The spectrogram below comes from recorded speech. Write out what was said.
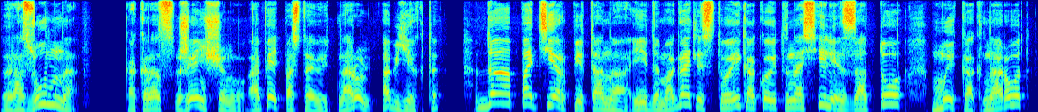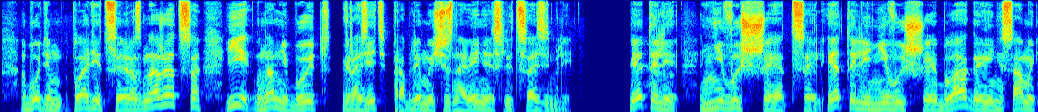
разумно как раз женщину опять поставить на роль объекта, да, потерпит она и домогательство, и какое-то насилие, зато мы, как народ, будем плодиться и размножаться, и нам не будет грозить проблема исчезновения с лица земли. Это ли не высшая цель, это ли не высшее благо и не самый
